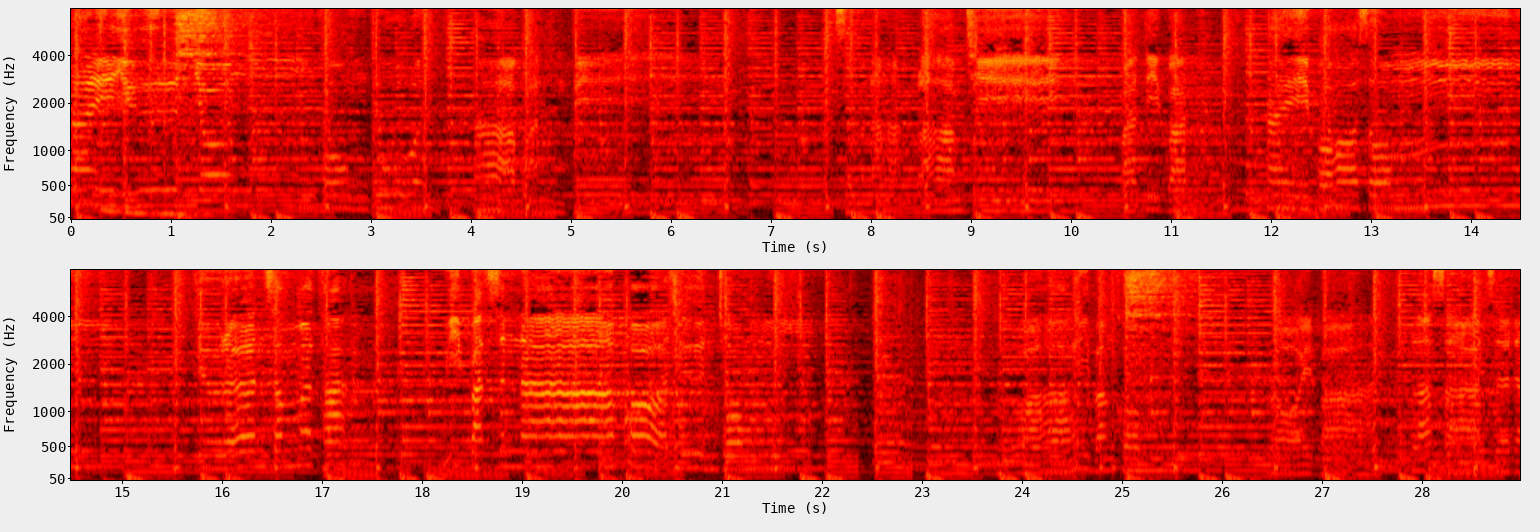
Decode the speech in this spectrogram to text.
ให้ยืนยงคงควราพันปี สมณะพรามชีิบัติให้พอสม เจริญสมถะวิปัสสนาพ่อชื่นชมวายบังคมรอยบาทพระศาสด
